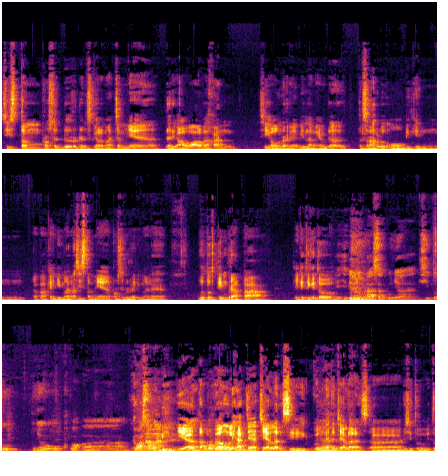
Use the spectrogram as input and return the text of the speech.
sistem prosedur dan segala macamnya dari awal. Bahkan si ownernya bilang ya udah terserah lu mau bikin apa kayak gimana sistemnya prosedurnya gimana butuh tim berapa kayak gitu gitu ya, jadi lu merasa punya di situ punya uh, kuasa lebih iya Ya, tak gue ngelihatnya challenge sih. Gue Iya, ngelihatnya iya. challenge eh, di situ. Itu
